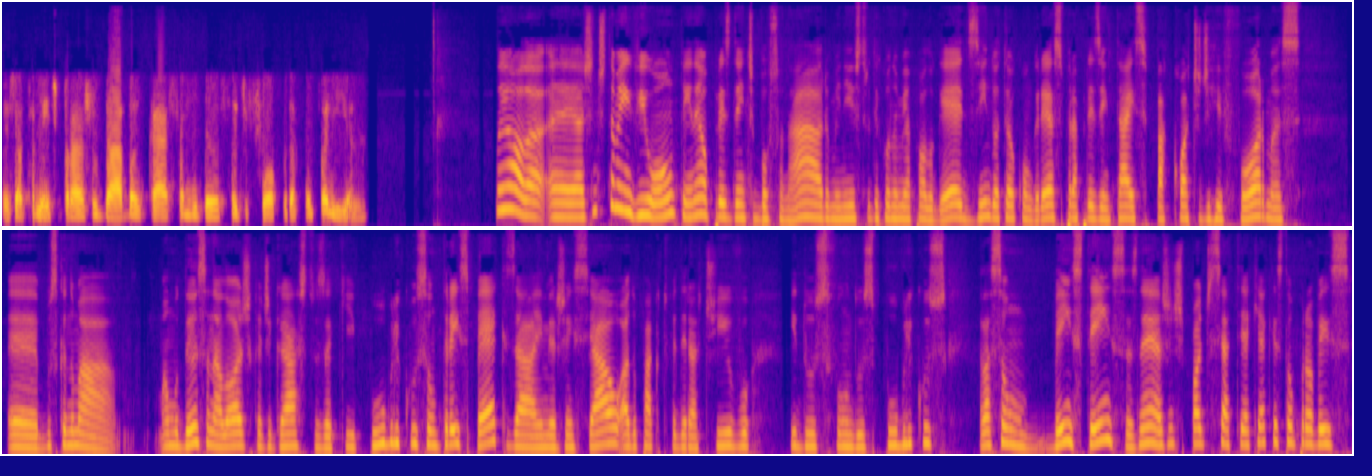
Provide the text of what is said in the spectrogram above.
exatamente para ajudar a bancar essa mudança de foco da companhia. Né? Loyola, é, a gente também viu ontem né, o presidente Bolsonaro, o ministro da Economia Paulo Guedes, indo até o Congresso para apresentar esse pacote de reformas, é, buscando uma, uma mudança na lógica de gastos aqui públicos. São três PECs, a emergencial, a do Pacto Federativo e dos fundos públicos elas são bem extensas, né? A gente pode se ater aqui à questão, talvez,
